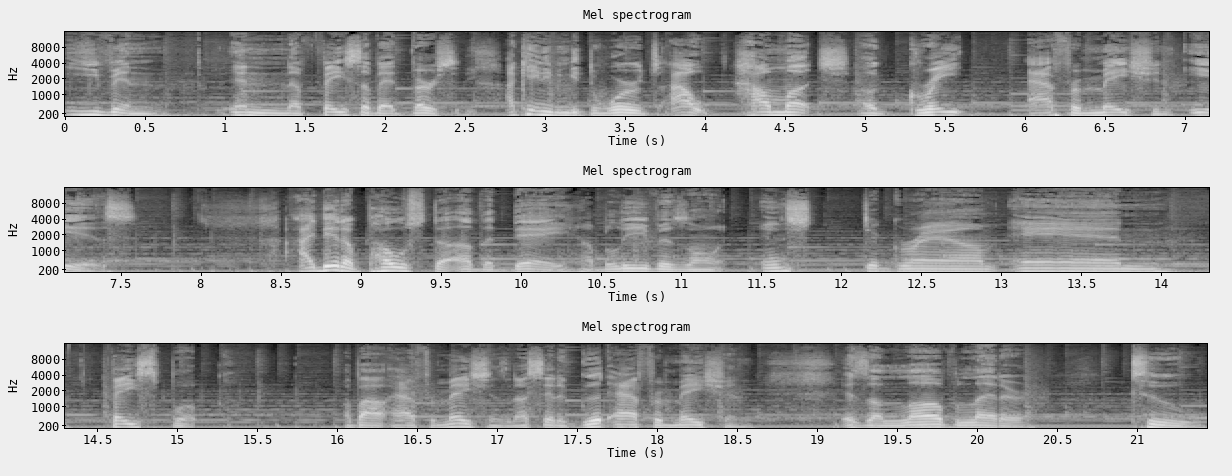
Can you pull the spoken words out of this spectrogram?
even in the face of adversity. I can't even get the words out how much a great affirmation is. I did a post the other day, I believe is on Instagram and Facebook about affirmations. And I said a good affirmation is a love letter to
